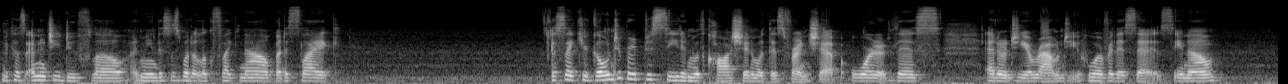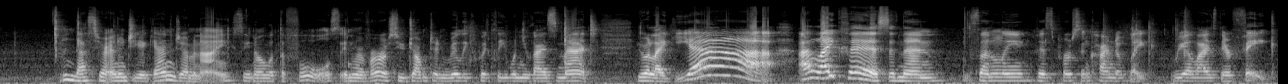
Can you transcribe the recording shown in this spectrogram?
Because energy do flow. I mean, this is what it looks like now, but it's like, it's like you're going to be proceeding with caution with this friendship or this energy around you, whoever this is, you know? And that's your energy again, Gemini. So, you know, with the fools in reverse, you jumped in really quickly when you guys met. You were like, yeah, I like this. And then Suddenly, this person kind of like realized they're fake.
